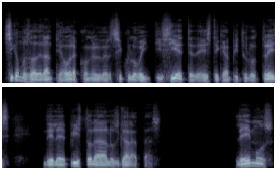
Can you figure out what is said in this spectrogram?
Sigamos adelante ahora con el versículo 27 de este capítulo 3 de la epístola a los Gálatas. Leemos,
